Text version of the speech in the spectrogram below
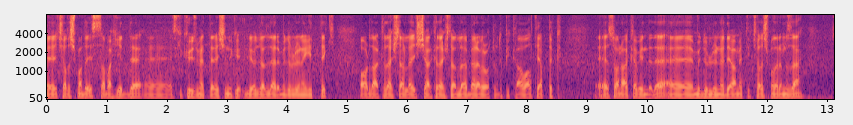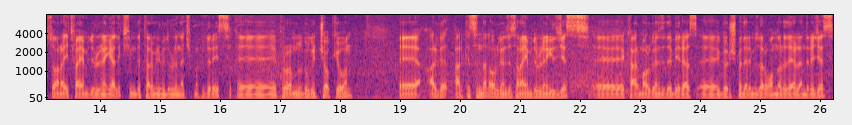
e, çalışmadayız. Sabah 7'de e, eski köy hizmetleri şimdiki İl Özeller Müdürlüğü'ne gittik. Orada arkadaşlarla, işçi arkadaşlarla beraber oturduk bir kahvaltı yaptık. E, sonra akabinde de e, müdürlüğüne devam ettik çalışmalarımıza. Sonra itfaiye müdürlüğüne geldik. Şimdi de Tarım İl Müdürlüğü'nden çıkmak üzereyiz. E, programımız bugün çok yoğun. Arka- arkasından Organize Sanayi Müdürlüğü'ne gideceğiz. Ee, karma organizede biraz e, görüşmelerimiz var. Onları değerlendireceğiz.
